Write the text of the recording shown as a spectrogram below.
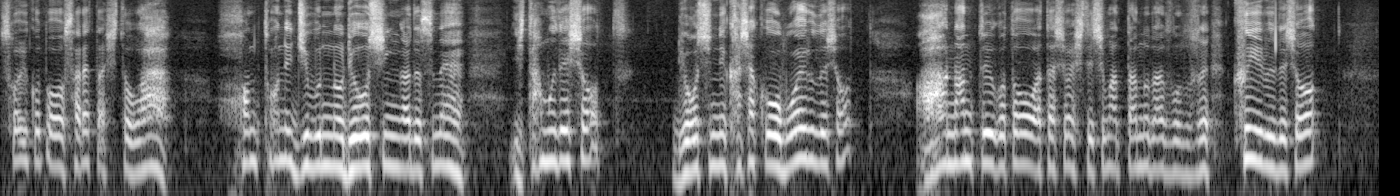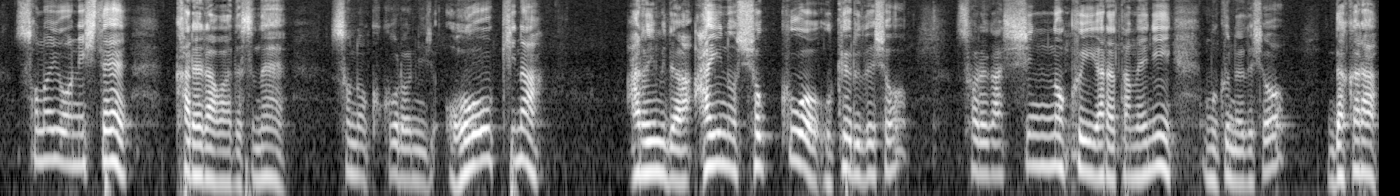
そういうことをされた人は本当に自分の良心がですね痛むでしょう良心に呵責を覚えるでしょうああなんということを私はしてしまったのだとですね悔いるでしょうそのようにして彼らはですねその心に大きなある意味では愛のショックを受けるでしょう。それが真の悔い改めに向くのでしょう。だから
